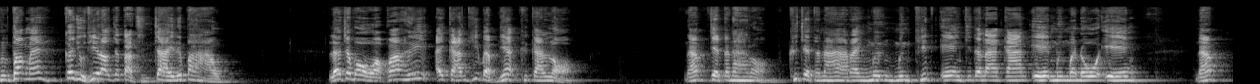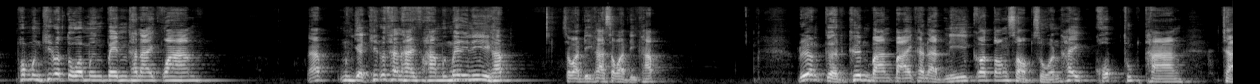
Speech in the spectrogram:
ถูกต้องไหมก็อยู่ที่เราจะตัดสินใจหรือเปล่า แล้วจะบอกว่าเฮ้ยไอการที่แบบเนี้ยคือการหลอกนะเจตนาหลอก คือเจตนาอะไรมึง มึงคิดเองจินตนาการเอง มึงมโนเองนะเพราะมึงคิดว่าตัวมึงเป็นทนายความ นะครับมึงอย่าคิดว่าทนายความมึงไม่ได้นี่ครับ สวัสดีค่ะ สวัสดีครับ เรื่องเกิดขึ้นบานปลายขนาดนี้ก็ต้องสอบสวนให้ครบทุกทาง จะ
